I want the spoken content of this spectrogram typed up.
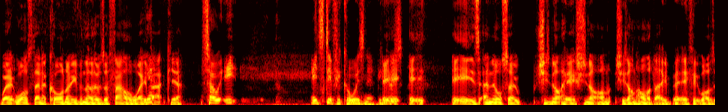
Where it was then a corner, even though there was a foul way Yeah. back. Yeah. So it it's difficult, isn't it? It, Because it, it, it is, and also she's not here. She's not on. She's on holiday. But if it was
